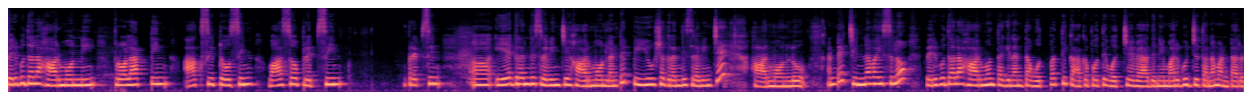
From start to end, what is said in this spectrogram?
పెరుగుదల హార్మోన్ని ప్రోలాక్టిన్ ఆక్సిటోసిన్ వాసోప్రెప్సిన్ ప్రెప్సిన్ ఏ గ్రంథి స్రవించే హార్మోన్లు అంటే పీయూష గ్రంథి స్రవించే హార్మోన్లు. అంటే చిన్న వయసులో పెరుగుదల హార్మోన్ తగినంత ఉత్పత్తి కాకపోతే వచ్చే వ్యాధిని మరుగుజ్జుతనం అంటారు.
